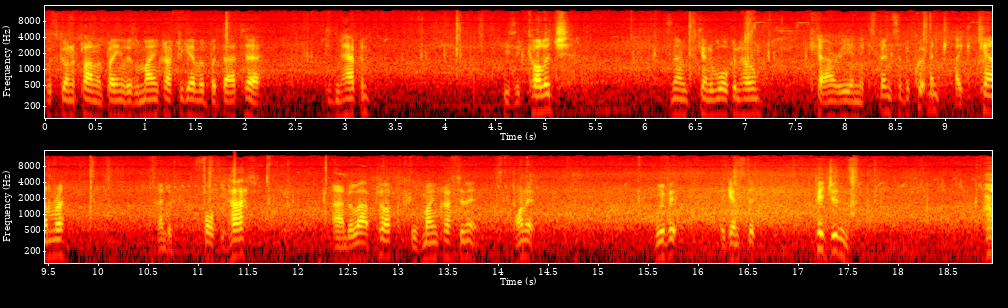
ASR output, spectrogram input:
Was going to plan on playing a little Minecraft together, but that uh, didn't happen. He's at college. So now I'm just kind of walking home, carrying expensive equipment like a camera and a faulty hat and a laptop with Minecraft in it, on it, with it, against it. Pigeons.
